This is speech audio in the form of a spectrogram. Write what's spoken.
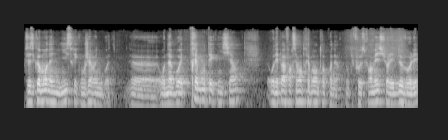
C'est comment on administre et qu'on gère une boîte. Euh, on a beau être très bon technicien, on n'est pas forcément très bon entrepreneur. Donc il faut se former sur les deux volets.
